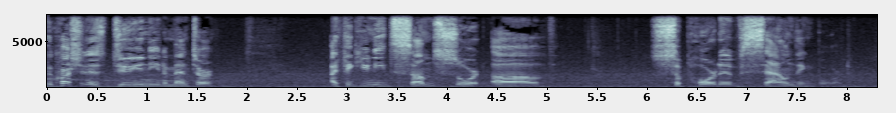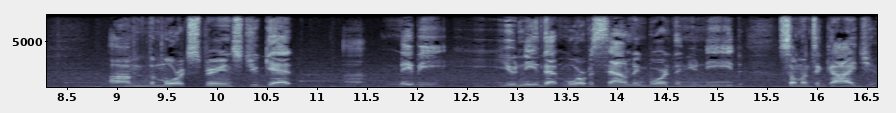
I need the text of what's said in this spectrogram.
the question is, do you need a mentor? I think you need some sort of supportive sounding board. Um, the more experienced you get, uh, maybe you need that more of a sounding board than you need someone to guide you.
